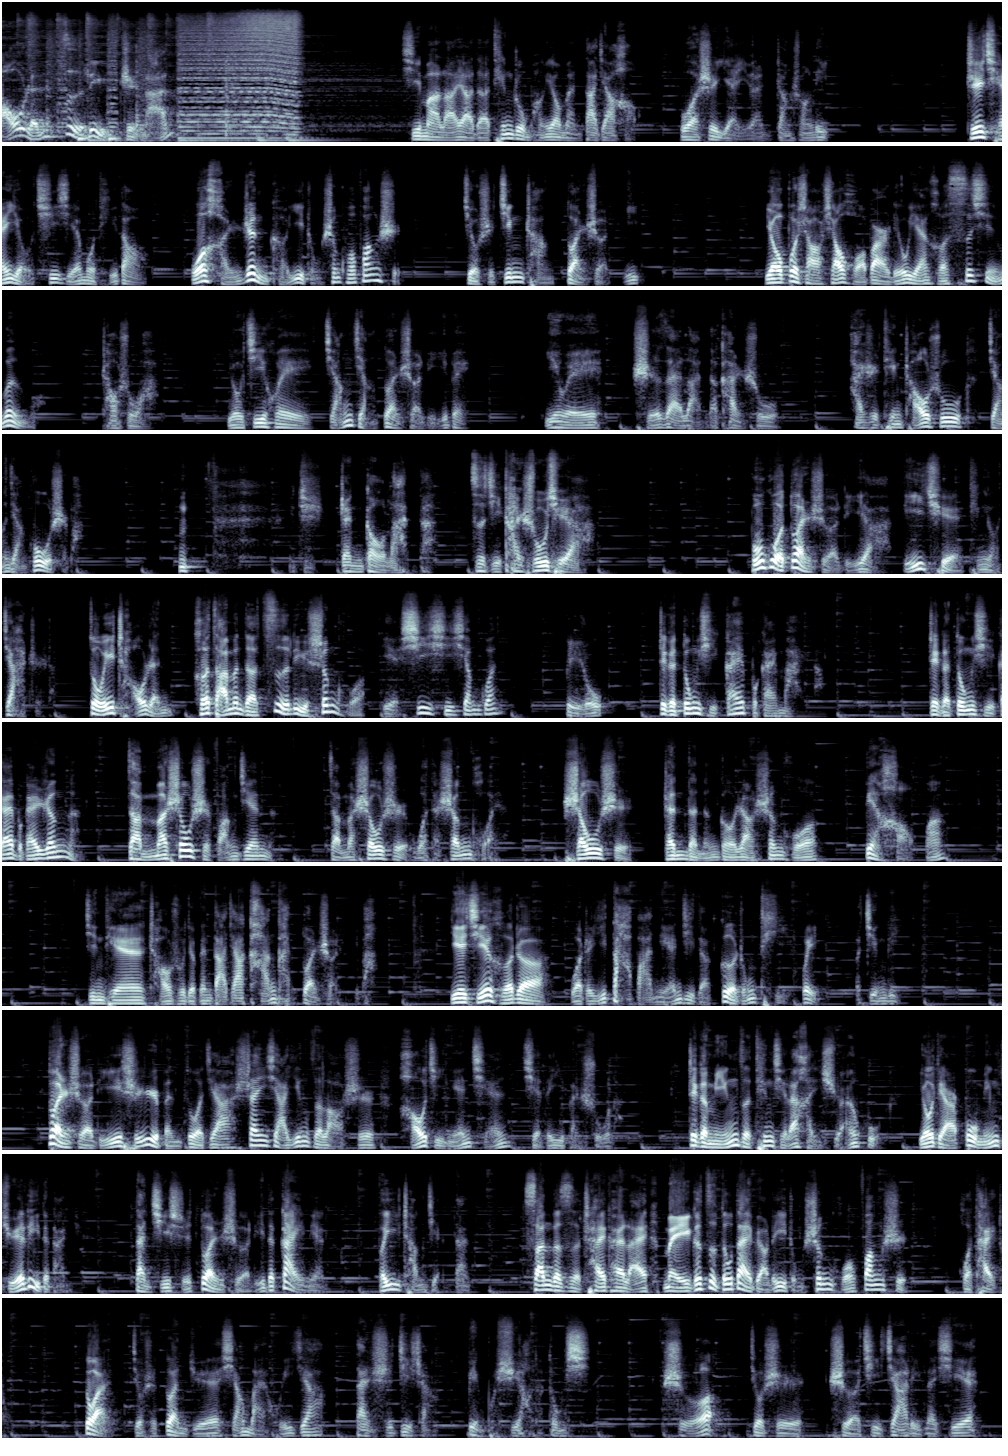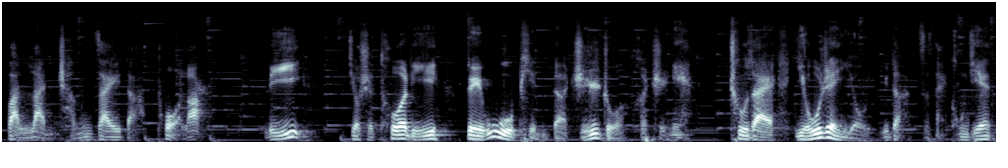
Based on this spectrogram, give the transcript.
潮人自律指南》。喜马拉雅的听众朋友们，大家好，我是演员张双立。之前有期节目提到。我很认可一种生活方式，就是经常断舍离。有不少小伙伴留言和私信问我：“超叔啊，有机会讲讲断舍离呗？因为实在懒得看书，还是听超叔讲讲故事吧。”哼，你这真够懒的，自己看书去啊。不过断舍离啊，的确挺有价值的。作为潮人，和咱们的自律生活也息息相关。比如，这个东西该不该买啊？这个东西该不该扔啊？怎么收拾房间呢？怎么收拾我的生活呀？收拾真的能够让生活变好吗？今天潮叔就跟大家侃侃断舍离吧，也结合着我这一大把年纪的各种体会和经历。断舍离是日本作家山下英子老师好几年前写的一本书了。这个名字听起来很玄乎，有点不明觉厉的感觉。但其实断舍离的概念非常简单，三个字拆开来，每个字都代表着一种生活方式或态度。断就是断绝想买回家但实际上并不需要的东西；舍就是舍弃家里那些。泛滥成灾的破烂儿，离就是脱离对物品的执着和执念，处在游刃有余的自在空间。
